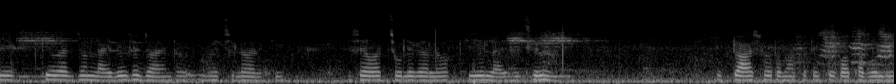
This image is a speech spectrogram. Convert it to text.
কে কেউ একজন লাইভে এসে জয়েন্ট হয়েছিল আর কি। এসে আবার চলে গেল। কে লাইভে ছিল? একটু আসো, তোমার সাথে একটু কথা বলি।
